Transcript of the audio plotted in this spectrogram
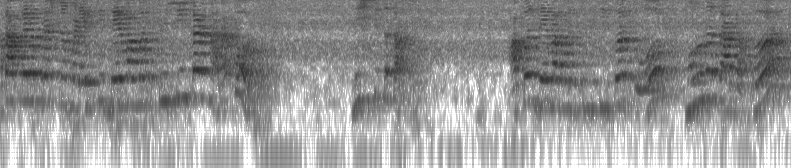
आता आपल्याला प्रश्न पडेल की देवावर प्रीती करणारा कोण? निश्चितच आपण. आपण देवावर प्रीती करतो म्हणूनच आज आपण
